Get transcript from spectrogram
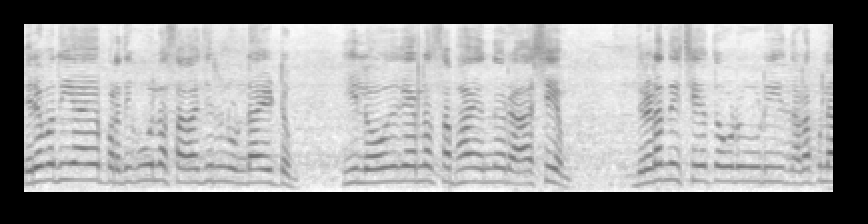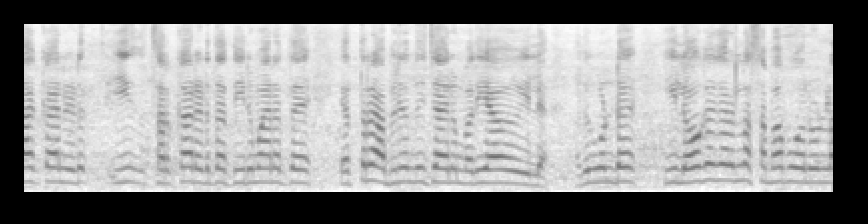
നിരവധിയായ പ്രതികൂല സാഹചര്യങ്ങൾ ഉണ്ടായിട്ടും ഈ ലോക കേരള സഭ എന്നൊരു ആശയം ദൃഢനിശ്ചയത്തോടുകൂടി നടപ്പിലാക്കാൻ ഈ സർക്കാർ എടുത്ത തീരുമാനത്തെ എത്ര അഭിനന്ദിച്ചാലും മതിയാവുകയില്ല. അതുകൊണ്ട് ഈ ലോക കേരള സഭ പോലുള്ള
